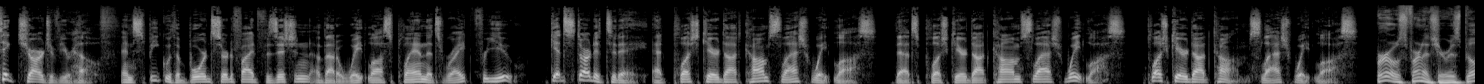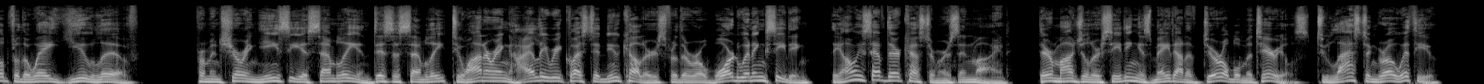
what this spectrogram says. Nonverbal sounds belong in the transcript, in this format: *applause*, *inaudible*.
Take charge of your health and speak with a board-certified physician about a weight loss plan that's right for you. Get started today at plushcare.com slash weight loss. That's plushcare.com slash weight loss. plushcare.com slash weight loss. Burrow's furniture is built for the way you live. From ensuring easy assembly and disassembly to honoring highly requested new colors for their award-winning seating, they always have their customers in mind. Their modular seating is made out of durable materials to last and grow with you.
